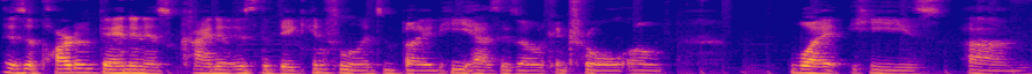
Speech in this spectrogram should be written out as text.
is a part of Ben and is kind of is the big influence, but he has his own control of what he's um,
